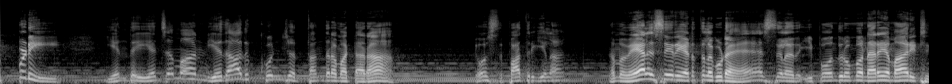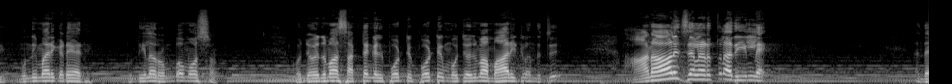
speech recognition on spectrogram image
எப்படி? எந்த எஜமான் ஏதாவது கொஞ்சம் தந்திர மாட்டாரா யோசித்து பார்த்திருக்கீங்களா? நம்ம வேலை செய்யற இடத்துல கூட சிலர் இப்போ வந்து ரொம்ப நிறைய மாறிட்டு முந்தி மாதிரி கிடையாது. முந்தியெல்லாம் ரொம்ப மோசம். கொஞ்சம் கொஞ்சமா சட்டங்கள் போட்டு போட்டு கொஞ்சம் கொஞ்சமா மாறிட்டு வந்துட்டு ஆனாலும் சில இடத்துல அது இல்லை. அந்த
